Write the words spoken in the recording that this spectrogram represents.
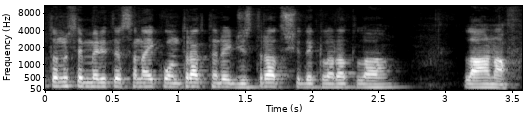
6% nu se merită să n-ai contract înregistrat și declarat la, la ANAF.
